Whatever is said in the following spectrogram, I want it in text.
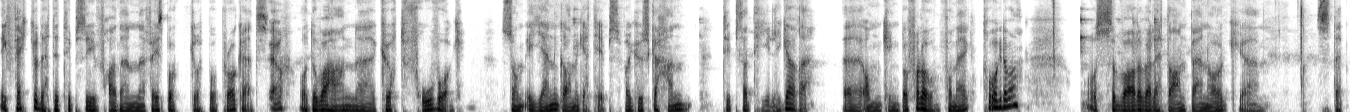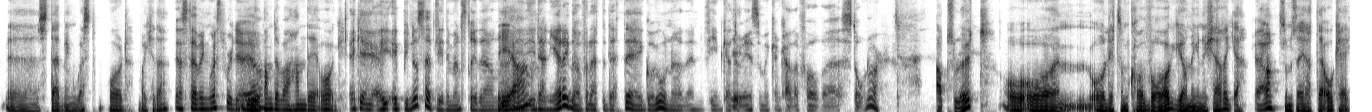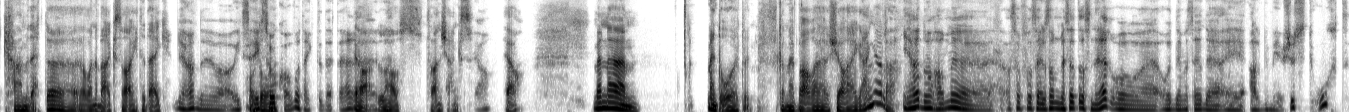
jeg fikk jo dette tipset fra den Facebook-gruppa Procats, Ja. og da var han eh, Kurt Frovåg som igjen ga meg et tips. For jeg husker han tipsa tidligere eh, om King Buffalo for meg, tror jeg det var. Og så var det vel et annet band òg. Step, uh, Stabbing Westward, var ikke det? Ja, Stabbing Westward, ja. Jeg lurer ja. på om det var han, det òg. Jeg, jeg, jeg begynner å se et lite mønster i, den, Ja. i, i den gir deg, da, for dette, dette går jo under en fin kategori som vi kan kalle for uh, stoner. Absolutt. Og, og, og litt som cover òg gjør meg nysgjerrig. Ja, Som sier at ok, hva med dette, Rønneberg, sa jeg til deg. ja det var, jeg, Og jeg da- så cover og tenkte dette her Ja, la oss ta en sjanse. Ja. Men, eh, men da skal vi bare kjøre i gang, eller? Ja, da har vi altså For å si det sånn, vi setter oss ned, og, eh, og det vi ser, det er albumet er jo ikke stort.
